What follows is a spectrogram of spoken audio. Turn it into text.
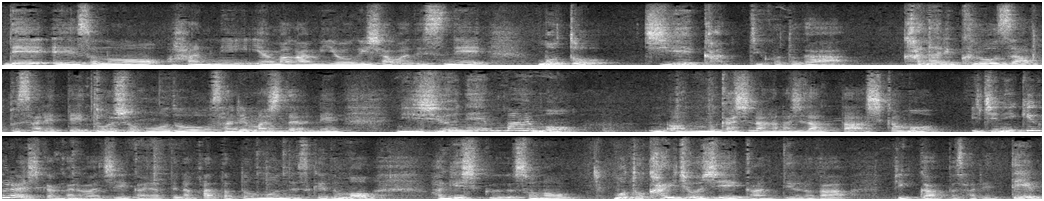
で、えー、その犯人山上容疑者はですね元自衛官っていうことがかなりクローズアップされて当初報道されましたよね、うん、20年前も昔の話だった。しかも12期ぐらいしか彼は自衛官やってなかったと思うんですけども激しくその元海上自衛官っていうのがピックアップされて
